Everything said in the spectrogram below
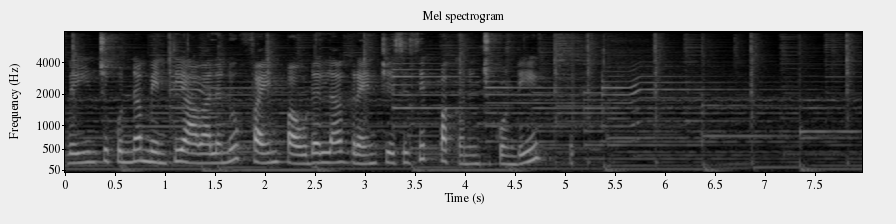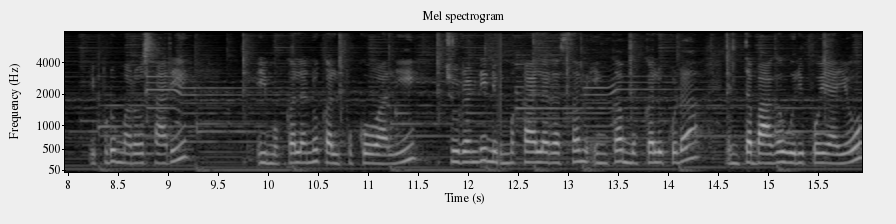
వేయించుకున్న మెంతి ఆవాలను ఫైన్ పౌడర్లా గ్రైండ్ చేసేసి పక్కనుంచుకోండి. ఇప్పుడు మరోసారి ఈ ముక్కలను కలుపుకోవాలి. చూడండి నిమ్మకాయల రసం ఇంకా ముక్కలు కూడా ఎంత బాగా ఊరిపోయాయో.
